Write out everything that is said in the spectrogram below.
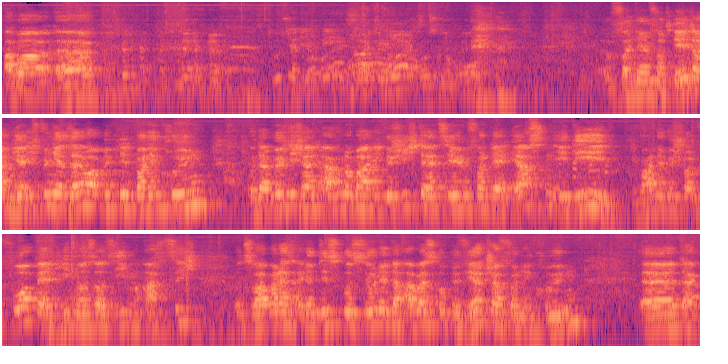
aber äh, von den Vertretern hier. Ich bin ja selber Mitglied bei den Grünen und da möchte ich halt einfach nochmal die Geschichte erzählen von der ersten Idee. Die war nämlich schon vor Berlin 1987 und zwar war das eine Diskussion in der Arbeitsgruppe Wirtschaft von den Grünen. Äh, da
